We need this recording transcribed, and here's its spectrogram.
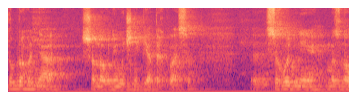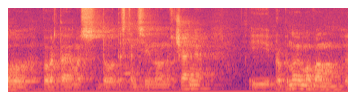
Доброго дня, шановні учні п'ятих класів. Е, сьогодні ми знову повертаємось до дистанційного навчання і пропонуємо вам е,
